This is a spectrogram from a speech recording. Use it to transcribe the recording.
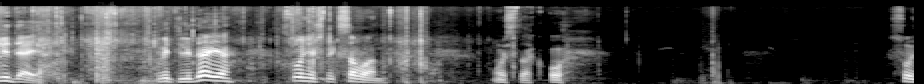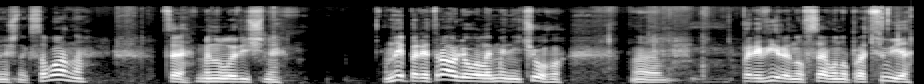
лідея. Від лідея соняшник савана. Ось так. О. Соняшник савана. Це минулорічне. Не перетравлювали ми нічого. Е, Перевірено, все воно працює.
